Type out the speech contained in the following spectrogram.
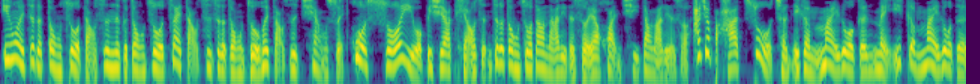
因为这个动作导致那个动作，再导致这个动作会导致呛水，或所以我必须要调整这个动作到哪里的时候要换气，到哪里的时候，他就把它做成一个脉络，跟每一个。脉络的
